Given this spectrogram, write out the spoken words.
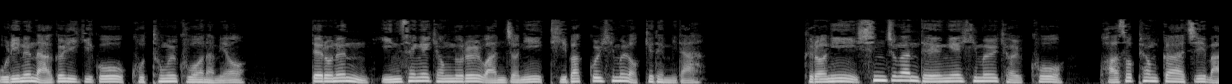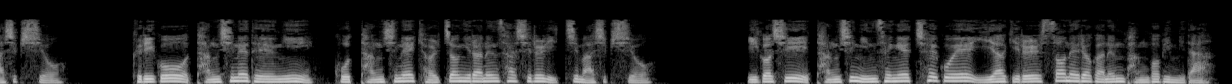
우리는 악을 이기고 고통을 구원하며 때로는 인생의 경로를 완전히 뒤바꿀 힘을 얻게 됩니다. 그러니 신중한 대응의 힘을 결코 과소평가하지 마십시오. 그리고 당신의 대응이 곧 당신의 결정이라는 사실을 잊지 마십시오. 이것이 당신 인생의 최고의 이야기를 써내려가는 방법입니다.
